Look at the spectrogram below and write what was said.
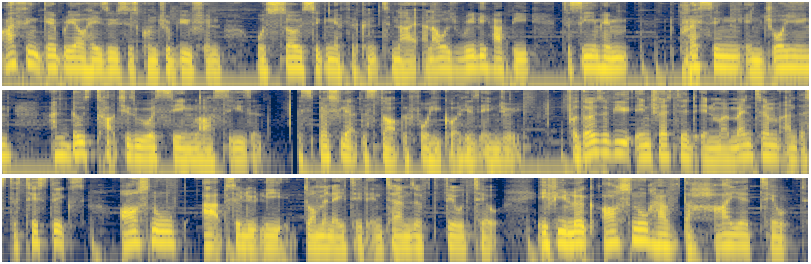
I think Gabriel Jesus' contribution was so significant tonight. And I was really happy to see him pressing, enjoying, and those touches we were seeing last season, especially at the start before he got his injury. For those of you interested in momentum and the statistics, Arsenal absolutely dominated in terms of field tilt. If you look, Arsenal have the higher tilt,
